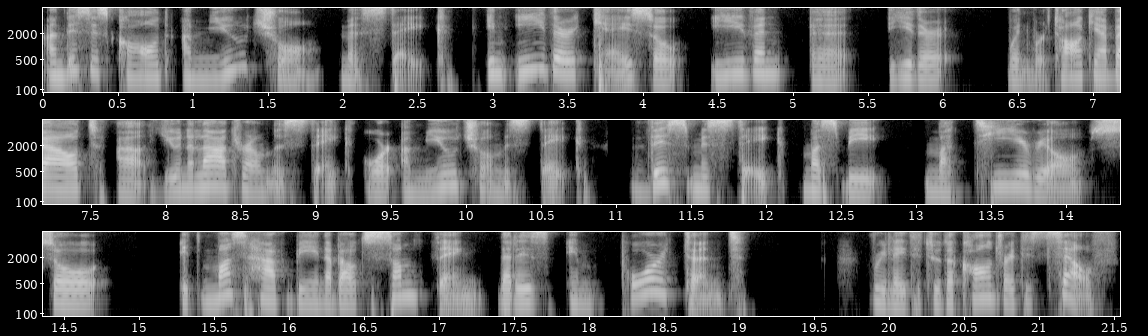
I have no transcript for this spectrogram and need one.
and this is called a mutual mistake. In either case, so even uh, either when we're talking about a unilateral mistake or a mutual mistake, this mistake must be material. So it must have been about something that is important related to the contract itself.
